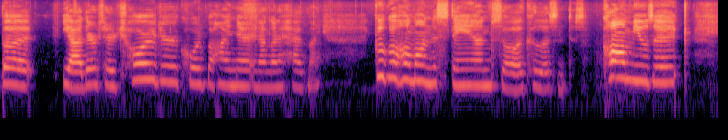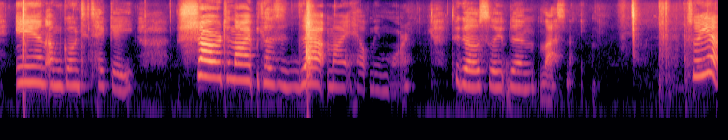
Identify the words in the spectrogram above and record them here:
But yeah, there's a charger cord behind there, and I'm gonna have my Google Home on the stand so I could listen to some calm music. And I'm going to take a shower tonight because that might help me more to go to sleep than last night. So yeah.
